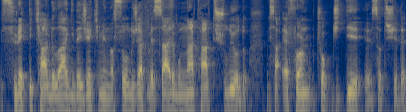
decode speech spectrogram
sürekli karlılığa gidecek mi, nasıl olacak vesaire bunlar tartışılıyordu. Mesela Affirm çok ciddi e, satış yedi.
